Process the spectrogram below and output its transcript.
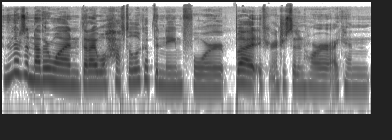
And then there's another one that I will have to look up the name for, but if you're interested in horror, I can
